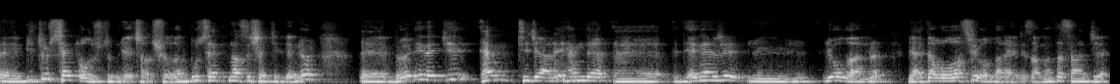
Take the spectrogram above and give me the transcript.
E, bir tür set oluşturmaya çalışıyorlar. Bu set nasıl şekilleniyor? E, bölgedeki hem ticari hem de e, enerji e, yollarını yani da olası yollar aynı zamanda sadece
